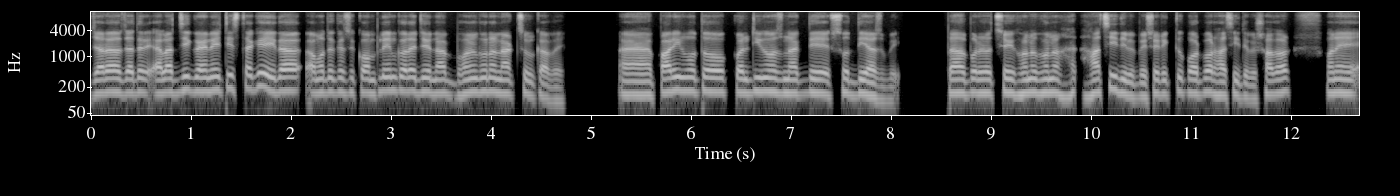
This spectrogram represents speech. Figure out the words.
যারা, যাদের অ্যালার্জি গ্রাইনাইটিস থাকে, এরা আমাদের কাছে কমপ্লেন করে যে নাক ঘন ঘন নাক চুলকাবে। পানির মতো কন্টিনিউয়াস নাক দিয়ে সর্দি আসবে। তারপরে হচ্ছে ঘন ঘন হা- হাঁচি দেবে, পেশেন্ট একটু পরপর হাঁচি দেবে। সাধারণ মানে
